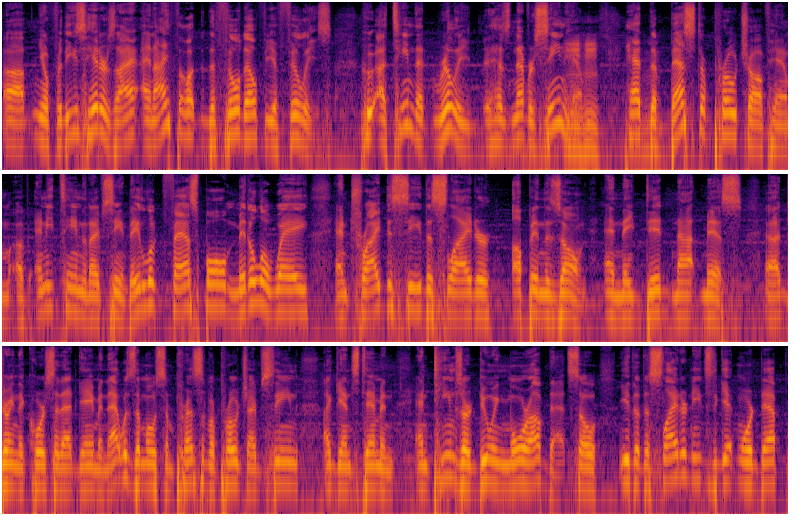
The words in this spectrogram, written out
uh, you know, for these hitters. I, and I thought that the Philadelphia Phillies, who a team that really has never seen him, mm-hmm. had mm-hmm. the best approach of him of any team that I've seen. They looked fastball middle away and tried to see the slider up in the zone, and they did not miss uh, during the course of that game. And that was the most impressive approach I've seen against him. And, and teams are doing more of that. So either the slider needs to get more depth,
